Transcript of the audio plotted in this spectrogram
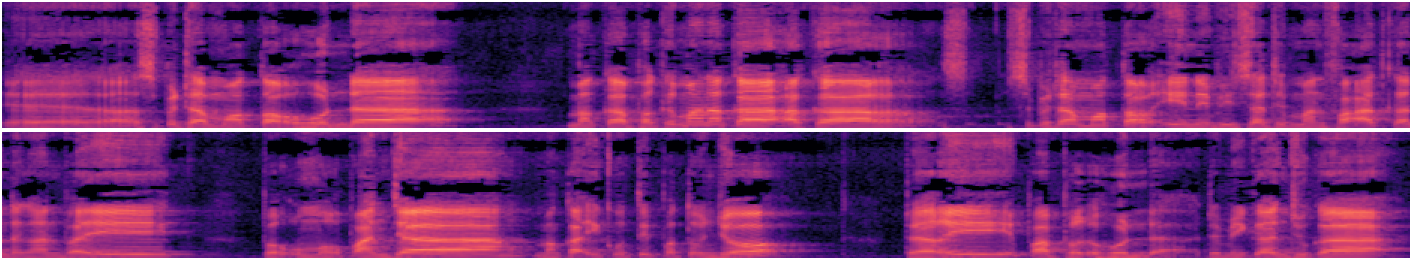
ya, sepeda motor Honda maka bagaimanakah agar sepeda motor ini bisa dimanfaatkan dengan baik berumur panjang maka ikuti petunjuk dari pabrik Honda. Demikian juga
